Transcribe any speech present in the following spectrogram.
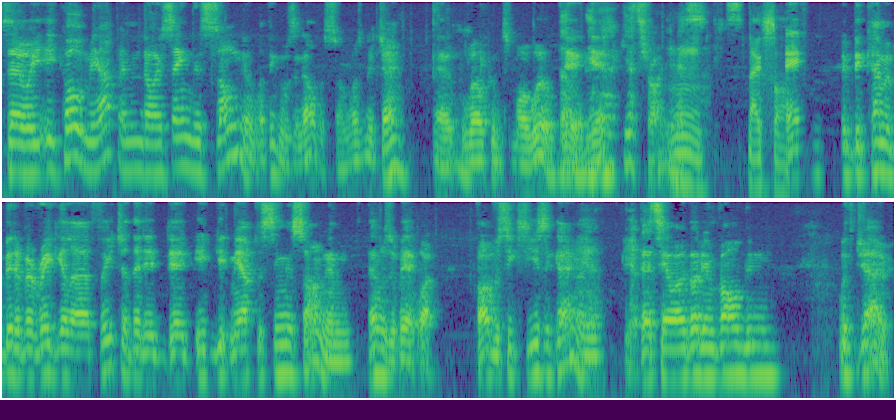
so he, he, called me up and I sang this song. I think it was an Elvis song, wasn't it, Jane? Uh, Welcome to my world. Yeah, yeah, that's right. Yes. Mm, nice song. And it became a bit of a regular feature that he'd, he'd get me up to sing the song, and that was about what five or six years ago. And yeah. that's how I got involved in with Joe,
